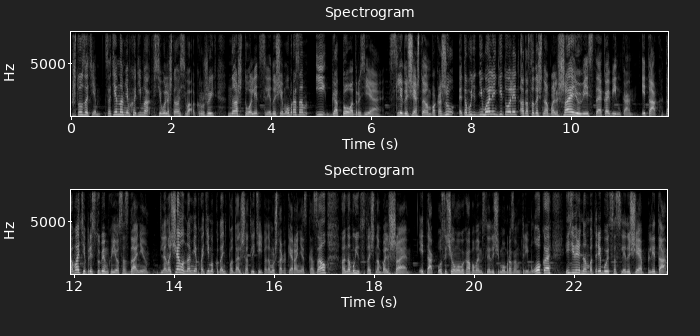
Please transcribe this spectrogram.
Что затем? Затем нам необходимо всего лишь навсего окружить наш туалет следующим следующим образом. И готово, друзья. Следующее, что я вам покажу, это будет не маленький туалет, а достаточно большая и увесистая кабинка. Итак, давайте приступим к ее созданию. Для начала нам необходимо куда-нибудь подальше отлететь, потому что, как я ранее сказал, она будет достаточно большая. Итак, после чего мы выкапываем следующим образом три блока, и теперь нам потребуется следующая плита.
